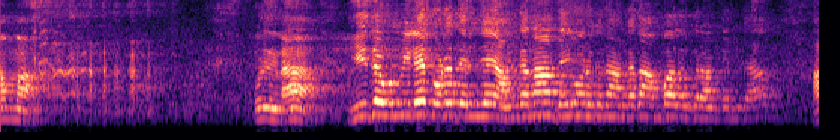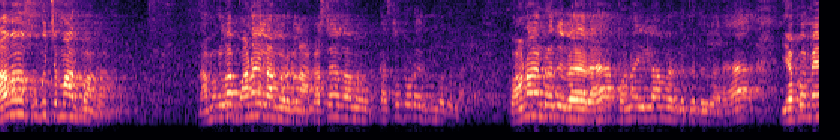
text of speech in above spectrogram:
ஆமாம் புரியுதுங்களா? இதை உண்மையிலே தொட தெரிஞ்ச அங்கே தான் தெய்வம் இருக்குது அங்கே தான் அம்பாள் இருக்கிறான்னு தெரிஞ்சால் அவன் சுபிச்சமாக இருப்பாங்க. நமக்கெல்லாம் பணம் இல்லாமல் இருக்கலாம். கஷ்டம் இல்லாமல் கஷ்டத்தோடு இருக்கும்போதில்ல. பணம்ன்றது வேறு பணம் இல்லாமல் இருக்கிறது வேற. எப்பவுமே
